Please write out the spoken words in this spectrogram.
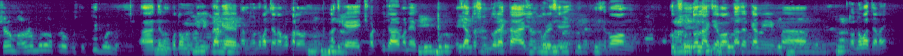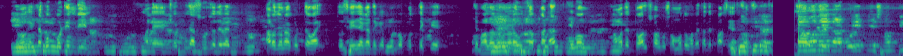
সেরকম বারো নম্বরেও আপনারা উপস্থিত। কি বলবেন? দেখুন প্রথম দিলীপদাকে আমি ধন্যবাদ জানাব কারণ আজকে এই ছট পূজার মানে এই এত সুন্দর একটা আয়োজন করেছে এবং খুব সুন্দর লাগছে এবং তাদেরকে আমি আহ, ধন্যবাদ জানাই। এবং একটা খুব কঠিন দিন মানে ছট পূজা সূর্যদেবের আরাধনা করতে হয় তো সেই জায়গা থেকে বলব প্রত্যেককে যে ভালোভাবে ওনারা উৎসব কাটান এবং আমাদের দল সর্বসম্মতভাবে তাদের পাশে আছে। আমাদের রাজ্যে যে শান্তি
